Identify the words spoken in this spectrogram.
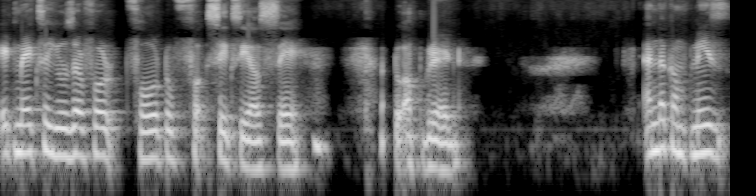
it makes a user for 4 to four, 6 years say to upgrade and the companies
